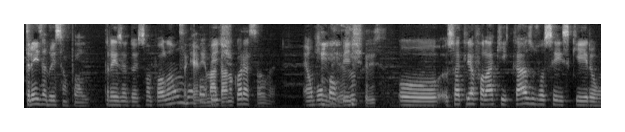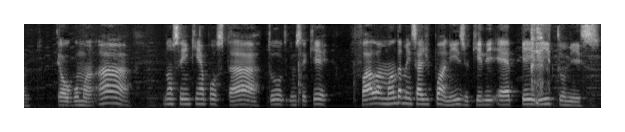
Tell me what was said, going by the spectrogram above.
3 a 2 São Paulo. 3x2 São Paulo é um Você bom quer me palpite. matar no coração, velho. É um bom Jesus palpite. O- eu só queria falar que caso vocês queiram ter alguma. Ah, não sei em quem apostar, tudo, não sei o quê. Fala, manda mensagem pro Anísio que ele é perito nisso.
